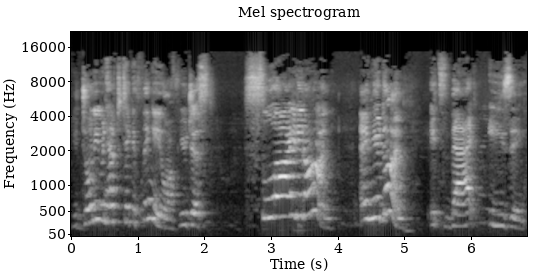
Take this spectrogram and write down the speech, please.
you don't even have to take a thingy off. You just slide it on, and you're done. It's that easy.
